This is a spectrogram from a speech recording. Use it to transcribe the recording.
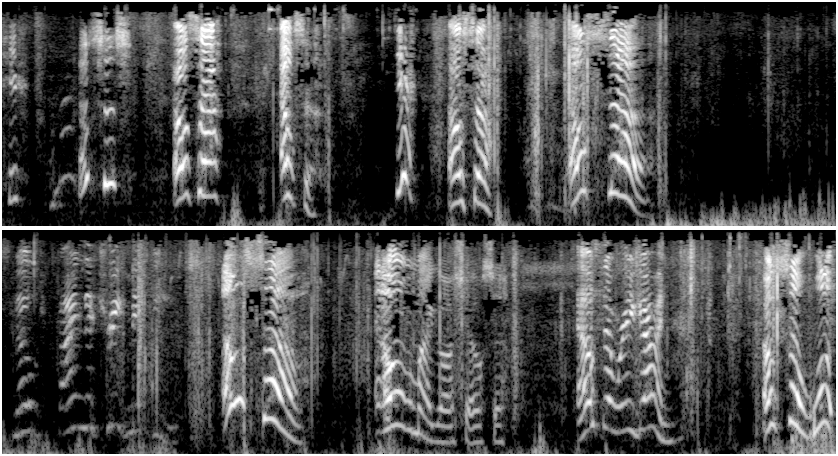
Here. Elsa's. Elsa! Elsa! Here! Elsa! Elsa! No, find the treat, Mickey. Elsa! Oh my gosh, Elsa. Elsa, where are you going? Elsa, look!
